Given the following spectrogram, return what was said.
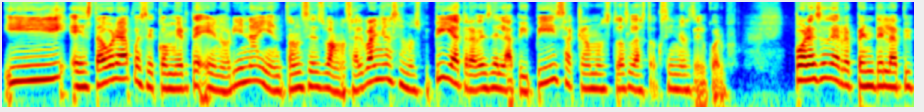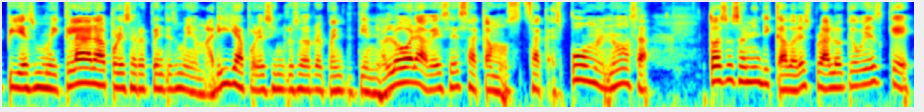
y esta urea pues se convierte en orina y entonces vamos al baño, hacemos pipí y a través de la pipí sacamos todas las toxinas del cuerpo. Por eso de repente la pipí es muy clara, por eso de repente es muy amarilla, por eso incluso de repente tiene olor, a veces sacamos, saca espuma, ¿no? O sea, todos esos son indicadores, pero a lo que voy es que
